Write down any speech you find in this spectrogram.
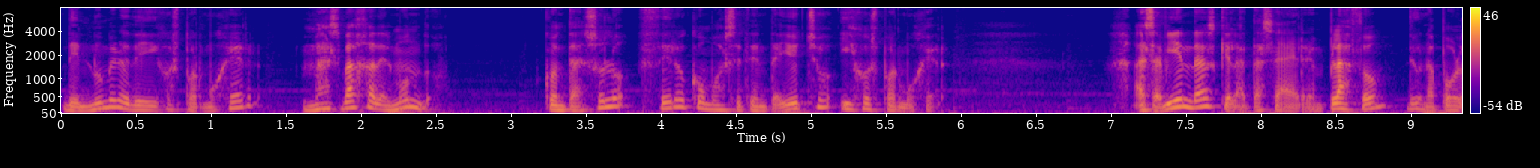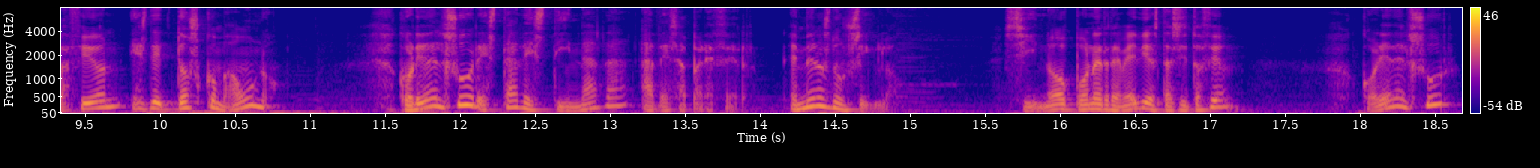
de número de hijos por mujer más baja del mundo, con tan solo 0,78 hijos por mujer. A sabiendas que la tasa de reemplazo de una población es de 2,1. Corea del Sur está destinada a desaparecer en menos de un siglo, si no pone remedio a esta situación. Corea del Sur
